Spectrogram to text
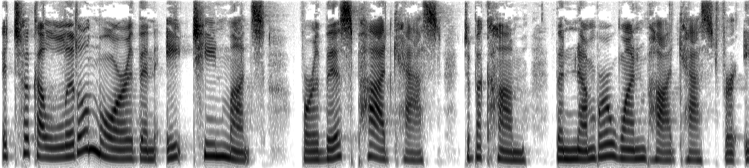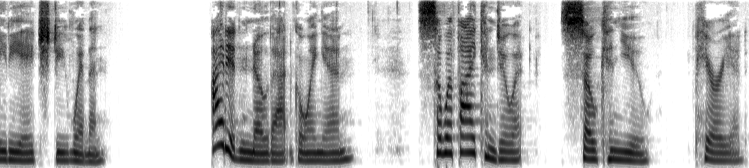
It took a little more than 18 months for this podcast to become the number one podcast for ADHD women. I didn't know that going in. So if I can do it, so can you. Period.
